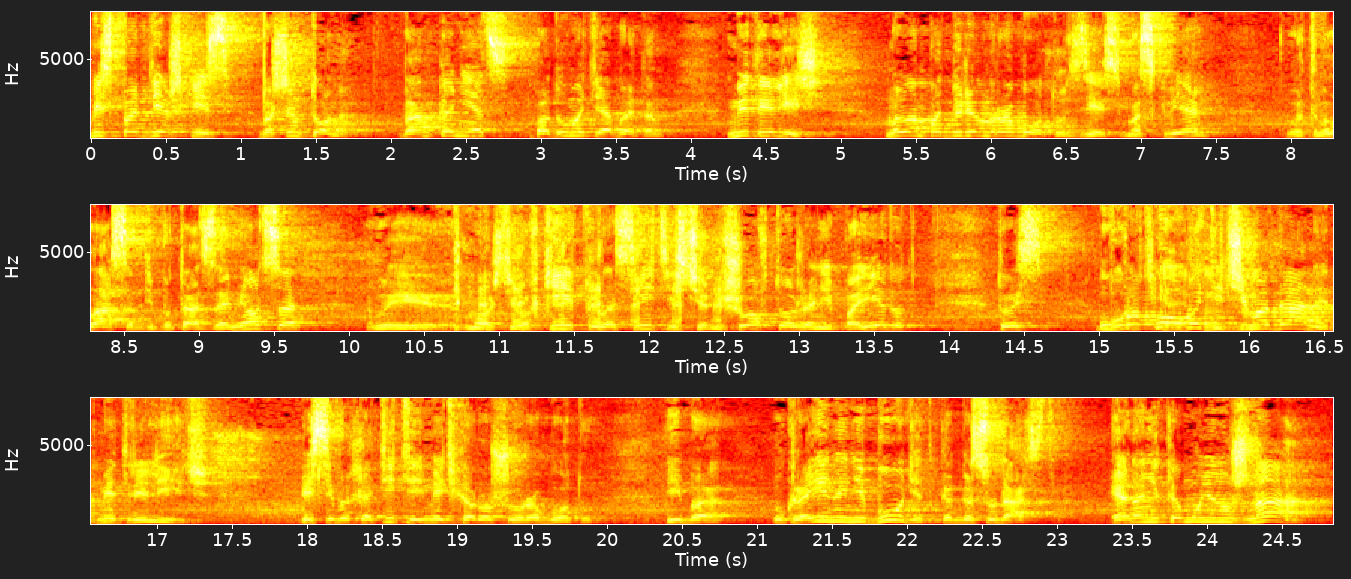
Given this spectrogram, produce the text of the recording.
без поддержки из Вашингтона? Вам конец. Подумайте об этом. Дмитрий Ильич, мы вам подберем работу здесь, в Москве. Вот Власов депутат займется. Вы можете его в Киев пригласить, из Чернышов тоже, они поедут. То есть упаковывайте конечно, чемоданы, Дмитрий Ильич, если вы хотите иметь хорошую работу. Ибо Украины не будет как государство, и она никому не нужна.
